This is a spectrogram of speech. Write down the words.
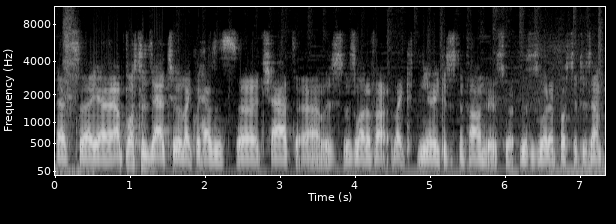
that's, uh, yeah, I posted that too. Like we have this uh, chat uh, with, with a lot of uh, like near ecosystem founders. So this is what I posted to them.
